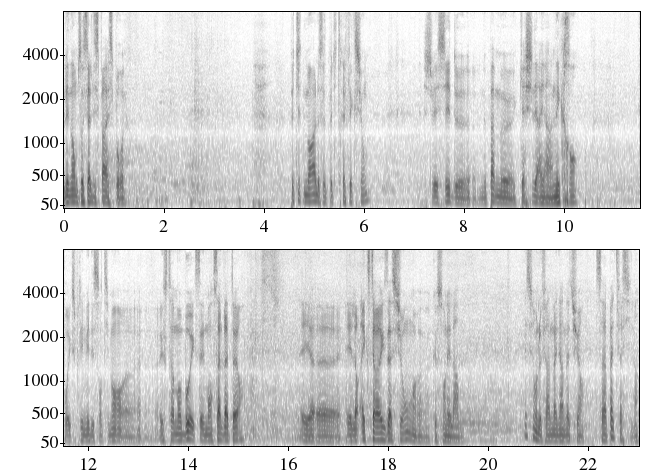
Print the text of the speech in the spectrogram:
les normes sociales disparaissent pour eux. Petite morale de cette petite réflexion, je vais essayer de ne pas me cacher derrière un écran pour exprimer des sentiments euh, extrêmement beaux, extrêmement salvateurs, et, euh, leur extériorisation euh, que sont les larmes. Et si on le fait de manière nature, ça va pas être facile. Hein.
